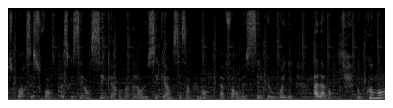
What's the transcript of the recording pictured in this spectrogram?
Square c'est souvent parce que c'est en C-curve. Alors le C-curve c'est simplement la forme C que vous voyez à l'avant. Donc comment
